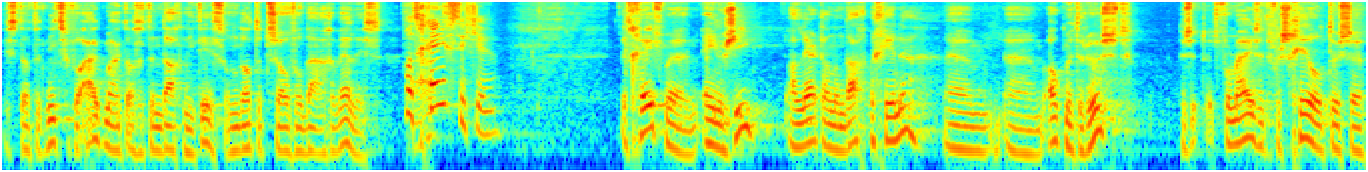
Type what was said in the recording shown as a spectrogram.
is dat het niet zoveel uitmaakt als het een dag niet is, omdat het zoveel dagen wel is. Wat geeft het je? Het geeft me energie, alert aan een dag beginnen, ehm, ehm, ook met rust. Dus het, het- voor mij is het verschil tussen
